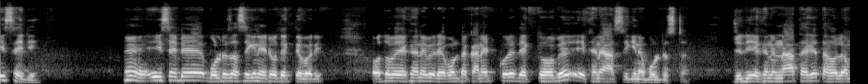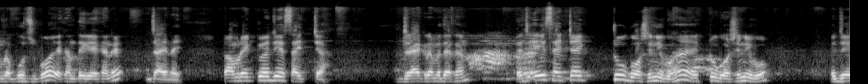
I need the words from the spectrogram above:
এই সাইডে হ্যাঁ এই সাইডে ভোল্টেজ আছে কিনা এটাও দেখতে পারি। অথবা এখানে রেবনটা কানেক্ট করে দেখতে হবে এখানে আছে কিনা ভোল্টেজটা যদি এখানে না থাকে, তাহলে আমরা বুঝব এখান থেকে এখানে যায় নাই। তো আমরা একটু যে সাইডটা ডায়াগ্রামে দেখেন। এই যে এই সাইডটা একটু ঘষে নিব হ্যাঁ একটু ঘষে নিব। এই যে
